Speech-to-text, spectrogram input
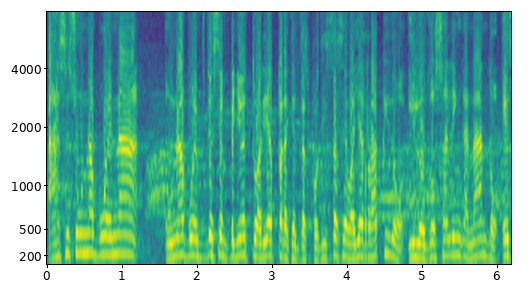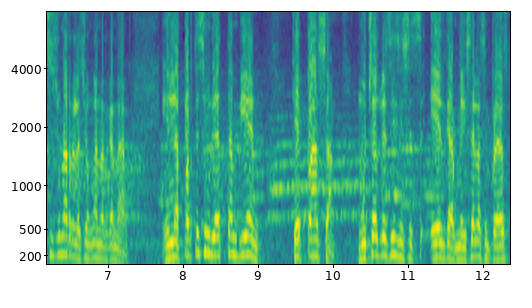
haces una buena un buen desempeño de tu área para que el transportista se vaya rápido y los dos salen ganando. Esa es una relación ganar-ganar. En la parte de seguridad también, ¿qué pasa? Muchas veces dices, Edgar, me dicen las empresas,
